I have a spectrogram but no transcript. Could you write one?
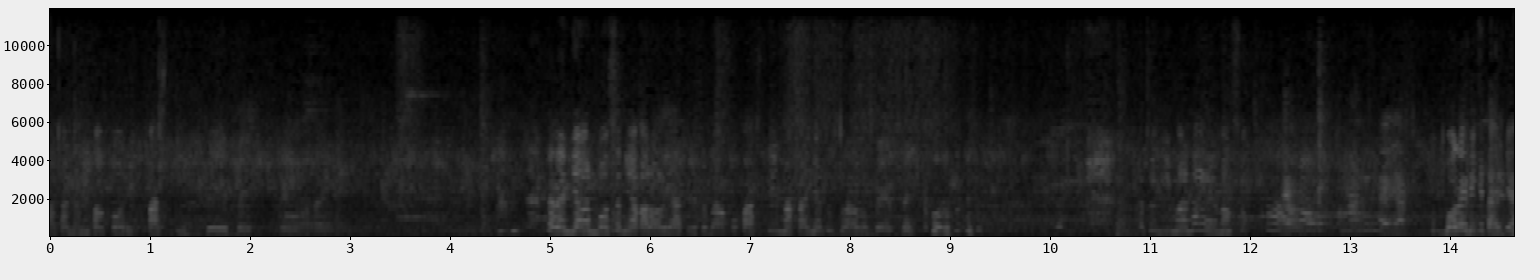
Makanan favorit pasti bebek goreng. Kalian jangan bosen ya kalau lihat youtube aku pasti makannya tuh selalu bebek atau gimana ya emang suka? Eh, mau ke mana nggak ya? boleh dikit aja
